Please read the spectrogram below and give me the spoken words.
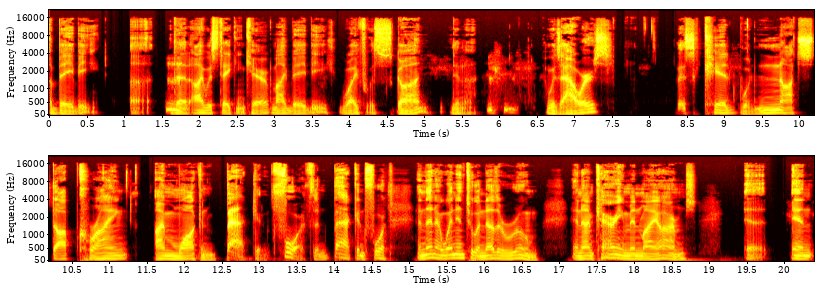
a baby uh, mm. that I was taking care of. My baby wife was gone. You know, mm-hmm. it was ours. This kid would not stop crying. I'm walking back and forth and back and forth. And then I went into another room and I'm carrying him in my arms. Uh, and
